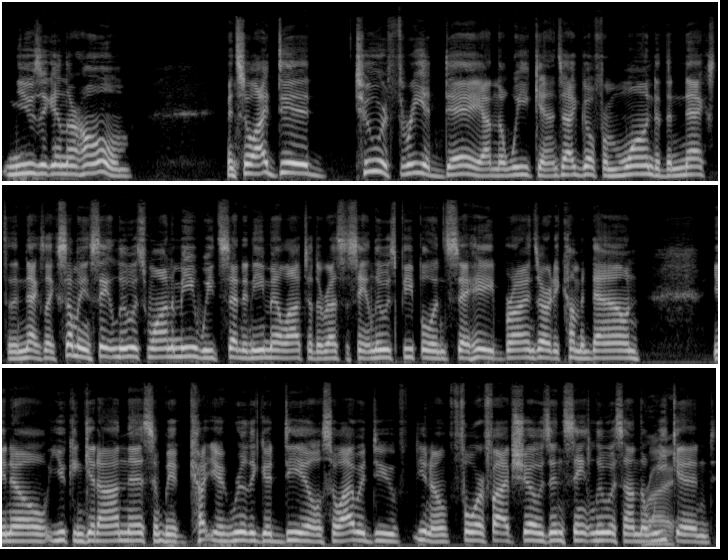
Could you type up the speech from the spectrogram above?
music in their home. And so I did two or three a day on the weekends. I'd go from one to the next to the next. Like somebody in St. Louis wanted me, we'd send an email out to the rest of St. Louis people and say, "Hey, Brian's already coming down. You know, you can get on this, and we'd cut you a really good deal." So I would do, you know, four or five shows in St. Louis on the Right. weekend.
